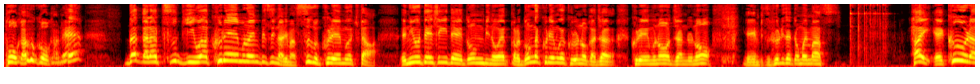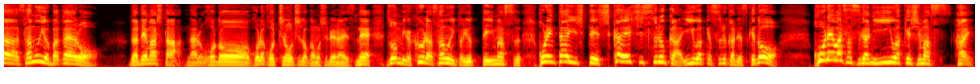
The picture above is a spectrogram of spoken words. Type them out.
効果不効果ね。だから次はクレームの鉛筆になります。すぐクレームが来た。入店してきて、ゾンビの親からどんなクレームが来るのか、じゃあ、クレームのジャンルの鉛筆振りたいと思います。はい、え、クーラー寒いよバカ野郎。が出ました。なるほど。これはこっちの落ち度かもしれないですね。ゾンビがクーラー寒いと言っています。これに対して仕返しするか言い訳するかですけど、これはさすがに言い訳します。はい。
